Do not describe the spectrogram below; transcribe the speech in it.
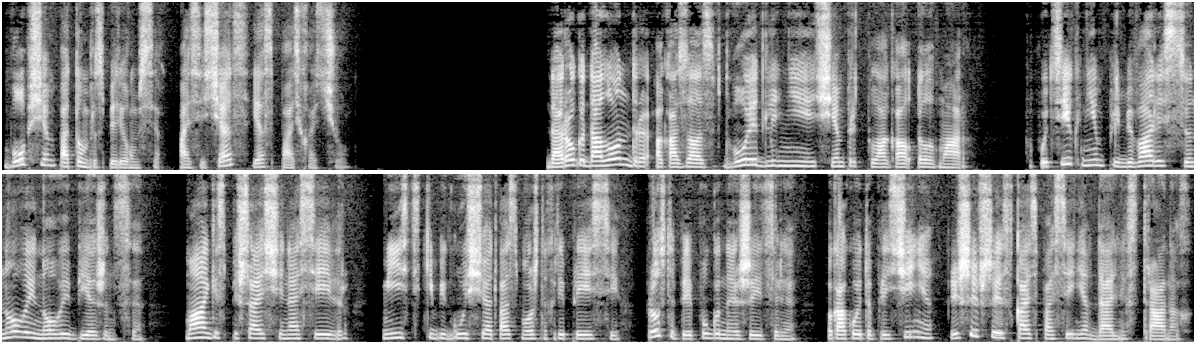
В общем, потом разберемся. А сейчас я спать хочу. Дорога до Лондры оказалась вдвое длиннее, чем предполагал Элмар. По пути к ним прибивались все новые и новые беженцы, маги, спешащие на север, мистики, бегущие от возможных репрессий, просто перепуганные жители, по какой-то причине решившие искать спасения в дальних странах.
